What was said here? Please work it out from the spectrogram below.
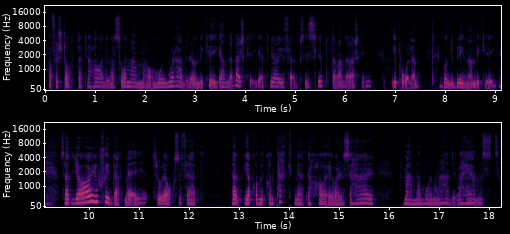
har förstått att jaha, det var så mamma och mormor hade det under krig, andra världskriget. Jag är ju född precis i slutet av andra världskriget i Polen under brinnande krig. Mm. Så att jag har ju skyddat mig, tror jag också, för att jag, jag kom i kontakt med att jaha, var det så här mamma och mormor hade. Det var hemskt.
